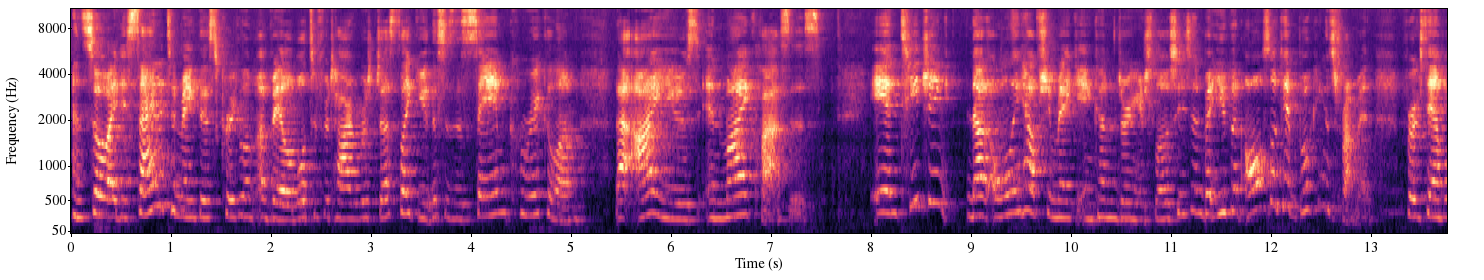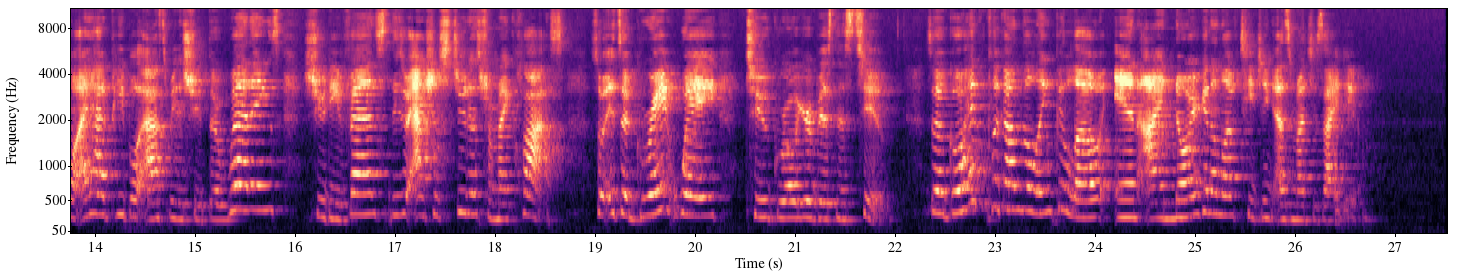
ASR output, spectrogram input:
And so I decided to make this curriculum available to photographers just like you. This is the same curriculum that I use in my classes. And teaching not only helps you make income during your slow season, but you can also get bookings from it. For example, I had people ask me to shoot their weddings, shoot events. These are actual students from my class. So it's a great way to grow your business too. So go ahead and click on the link below and I know you're gonna love teaching as much as I do.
